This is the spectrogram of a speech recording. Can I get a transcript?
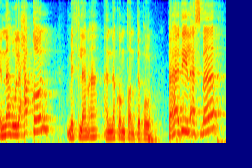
إنه لحق مثلما أنكم تنطقون. فهذه الأسباب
